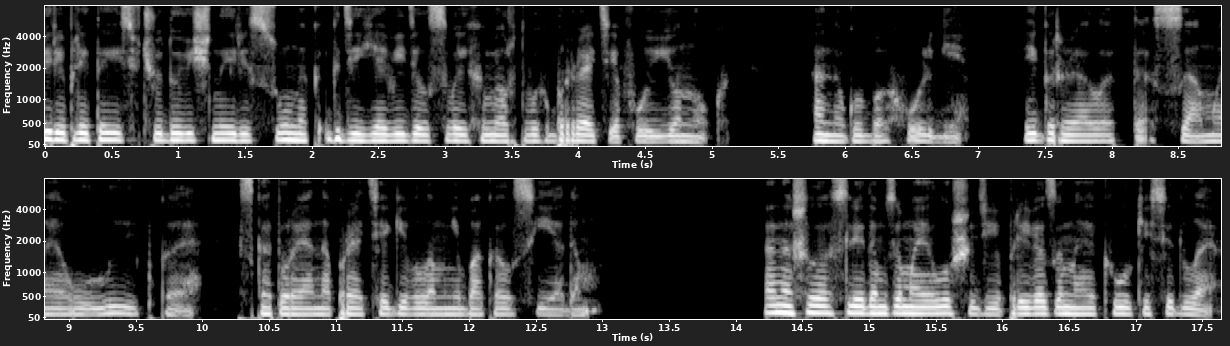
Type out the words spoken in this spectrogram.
переплетаясь в чудовищный рисунок, где я видел своих мертвых братьев у ее ног. А на губах Ольги играла та самая улыбка, с которой она протягивала мне бокал с ядом. Она шла следом за моей лошадью, привязанная к луке седла.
